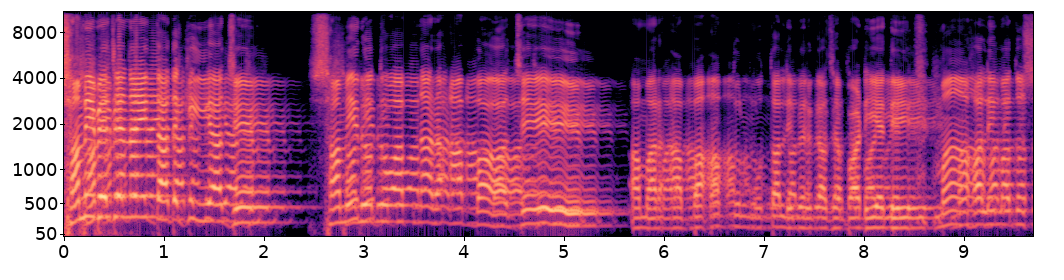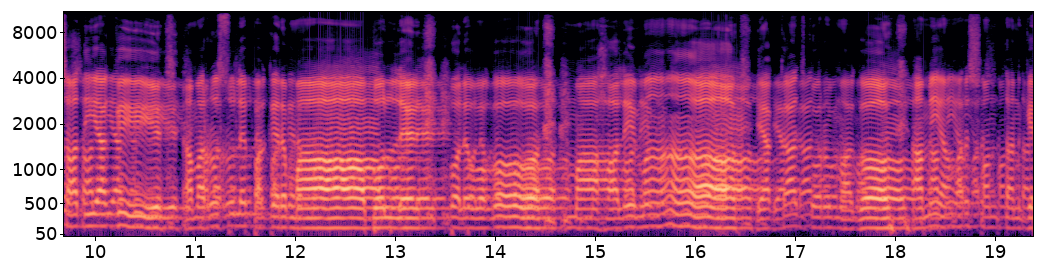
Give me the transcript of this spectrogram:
স্বামী বেজে নাই তাদের কি আছে? স্বামীরও তো আপনার আব্বা আছে। আমার আব্বা আব্দুল মুতালিবের কাছে পাঠিয়ে দিই। মা হালিমা তো সাদিয়াকে আমার রসুলে পাকের মা বললেন, বলে, ওগো, মা হালিমা, এক কাজ করো মা গো, আমি আমার সন্তানকে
